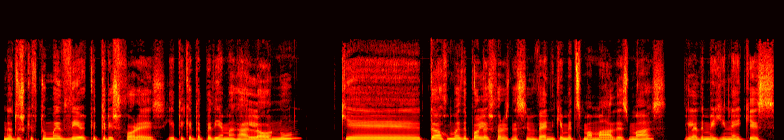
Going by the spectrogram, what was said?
να το σκεφτούμε δύο και τρεις φορές. Γιατί και τα παιδιά μεγαλώνουν και το έχουμε δει πολλές φορές να συμβαίνει και με τις μαμάδες μας, δηλαδή με γυναίκες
